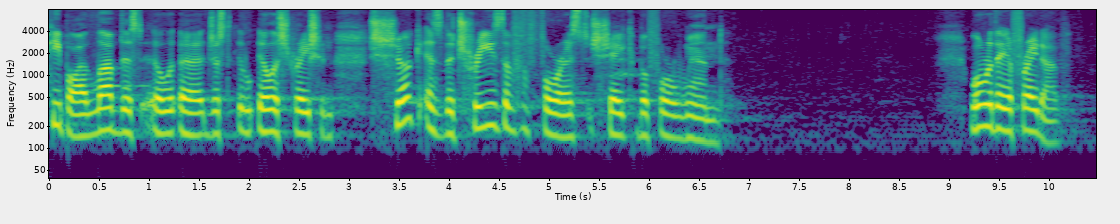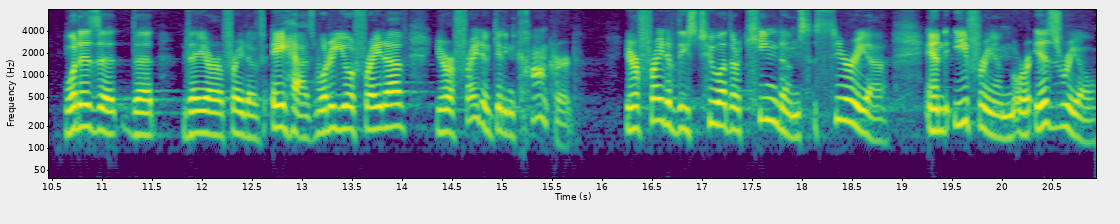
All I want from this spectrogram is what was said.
people, I love this uh, just illustration shook as the trees of a forest shake before wind. What were they afraid of? What is it that they are afraid of? Ahaz, what are you afraid of? You're afraid of getting conquered. You're afraid of these two other kingdoms, Syria and Ephraim or Israel,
